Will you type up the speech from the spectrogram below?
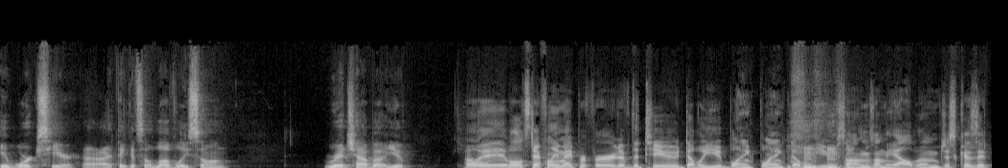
it works here. I think it's a lovely song. Rich, how about you? Well, it, well, it's definitely my preferred of the two W blank blank W songs on the album, just because it,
